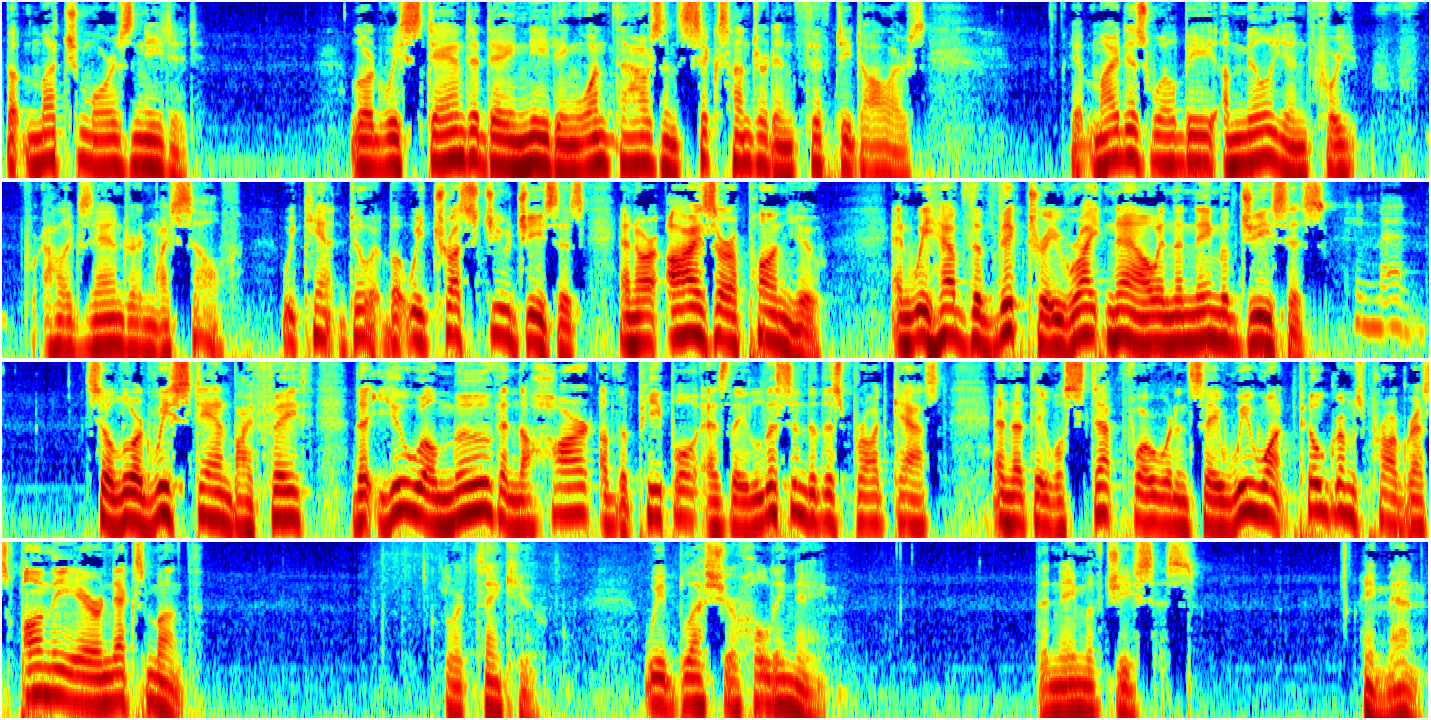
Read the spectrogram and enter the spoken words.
but much more is needed. Lord, we stand today needing $1,650. It might as well be a million for, for Alexandra and myself. We can't do it, but we trust you, Jesus, and our eyes are upon you. And we have the victory right now in the name of Jesus. Amen. So, Lord, we stand by faith that you will move in the heart of the people as they listen to this broadcast and that they will step forward and say, We want Pilgrim's Progress on the air next month. Lord, thank you. We bless your holy name, the name of Jesus. Amen.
